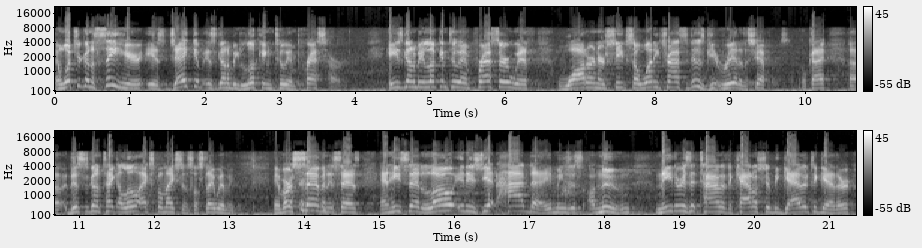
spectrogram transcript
And what you're going to see here is Jacob is going to be looking to impress her. He's going to be looking to impress her with watering her sheep. So what he tries to do is get rid of the shepherds. Okay, uh, this is going to take a little explanation. So stay with me. In verse 7, it says, And he said, Lo, it is yet high day. It means it's noon. Neither is it time that the cattle should be gathered together.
